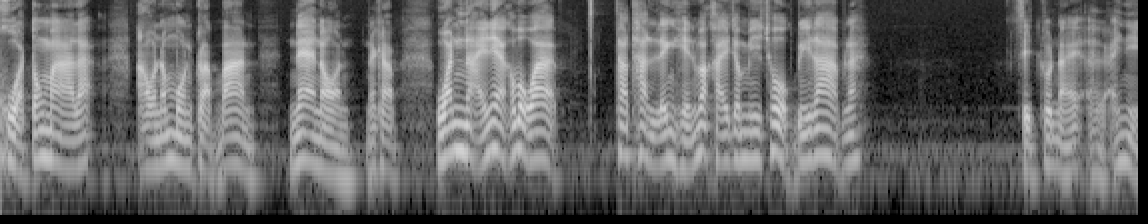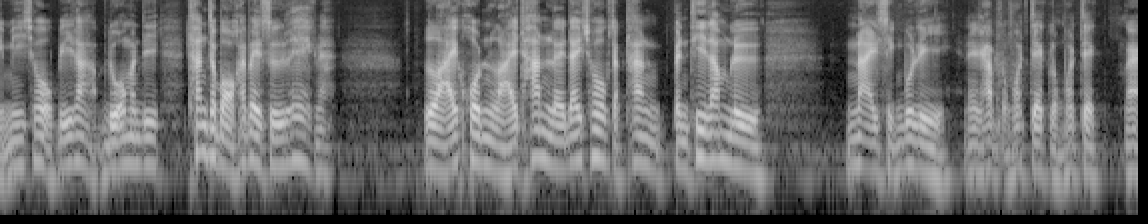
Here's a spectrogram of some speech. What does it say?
ขวดต้องมาละ เอาน้ำมนต์กลับบ้าน แน่นอนนะครับ วันไหนเนี่ยเขาบอกว่า ถ้าท่านเล็งเห็นว่าใครจะมีโชคมีลาบนะสิทธิ์คนไหนเออไอ้นี่มีโชคมีลาบดวงมันดี ท่านจะบอกให้ไปซื้อเลขนะ หลายคนหลายท่านเลยได้โชคจากท่านเป็นที่ล่ำลือในสิงห์บุรีนะครับหลวงพ่อเจกหลวงพ่อเจกนะ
